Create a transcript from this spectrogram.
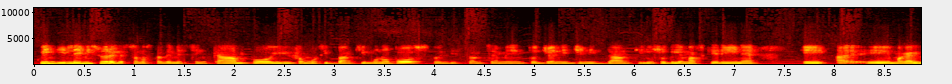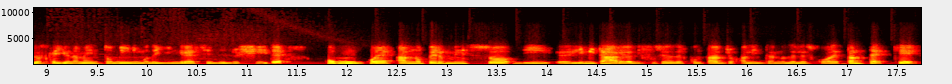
Quindi le misure che sono state messe in campo, i famosi banchi monoposto, il distanziamento, gel igienizzanti, l'uso delle mascherine e, e magari lo scaglionamento minimo degli ingressi e delle uscite, comunque hanno permesso di eh, limitare la diffusione del contagio all'interno delle scuole, tant'è che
